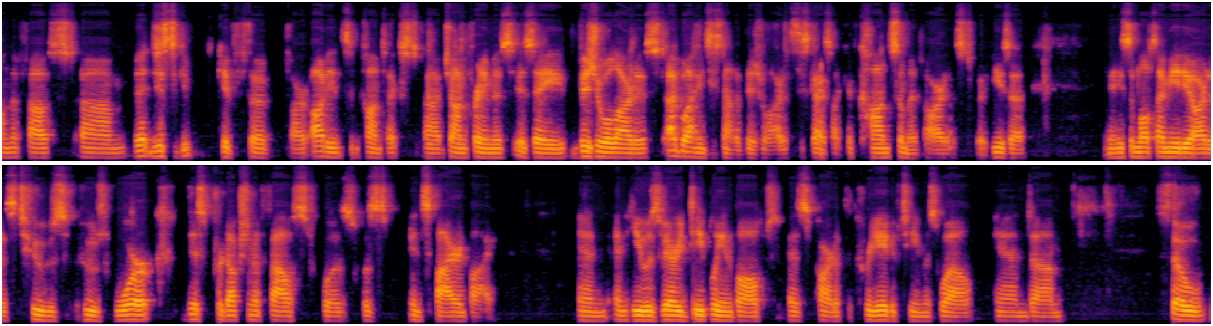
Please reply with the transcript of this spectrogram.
on the Faust, um, just to give, give the, our audience some context, uh, John Frame is is a visual artist. I, well, I mean, he's not a visual artist. This guy's like a consummate artist, but he's a you know, he's a multimedia artist whose whose work this production of Faust was was inspired by, and and he was very deeply involved as part of the creative team as well. And um, so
